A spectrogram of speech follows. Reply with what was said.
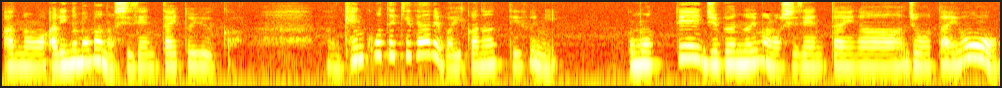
あのありのままの自然体というか健康的であればいいかなっていうふうに思って自分の今の自然体な状態を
